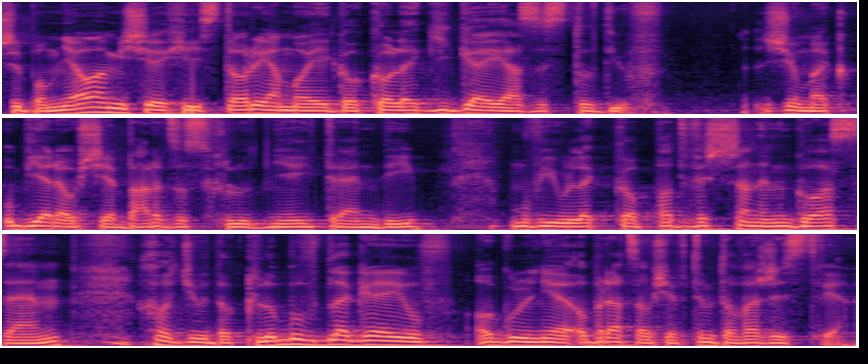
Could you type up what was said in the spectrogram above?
Przypomniała mi się historia mojego kolegi geja ze studiów. Ziomek ubierał się bardzo schludnie i trendy, mówił lekko podwyższonym głosem, chodził do klubów dla gejów, ogólnie obracał się w tym towarzystwie.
